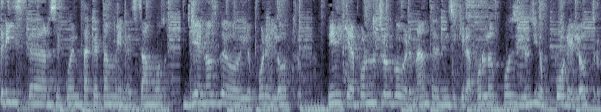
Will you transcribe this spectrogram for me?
triste darse cuenta que también estamos llenos de odio por el otro, ni siquiera por nuestros gobernantes, ni siquiera por la oposición, sino por el otro.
